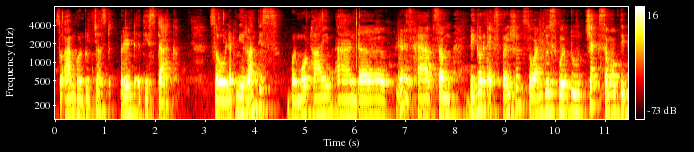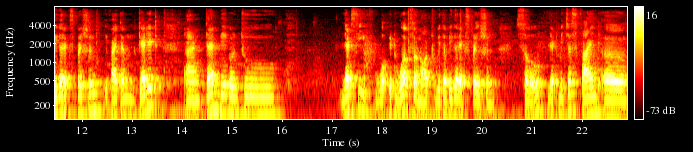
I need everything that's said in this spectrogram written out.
So i'm going to just print the stack. So let me run this one more time and uh, let us have some bigger expressions so I'm just going to check some of the bigger expression if I can get it. And then we're going to let's see if it works or not with a bigger expression. So let me just find a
